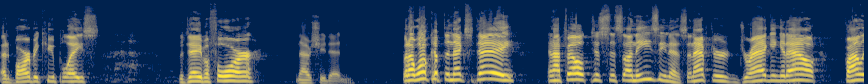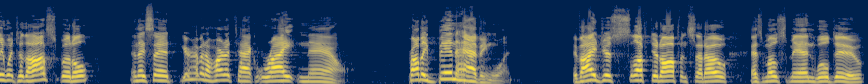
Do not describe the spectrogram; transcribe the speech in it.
at a barbecue place the day before. No, she didn't. But I woke up the next day and I felt just this uneasiness. And after dragging it out, finally went to the hospital and they said, You're having a heart attack right now. Probably been having one. If I just sloughed it off and said, Oh, as most men will do,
